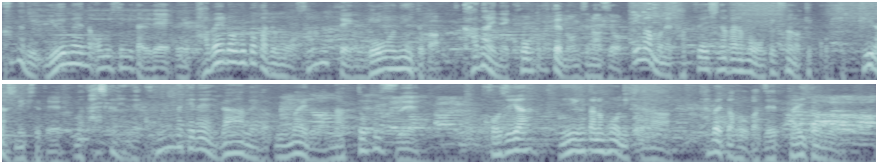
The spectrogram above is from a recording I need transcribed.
かなり有名なお店みたいで、えー食べログとかでも3.52とかかなりね高得点のお店なんですよ。今もね撮影しながらもうお客さんが結構ひっきりなしに来てて。まあ確かにねこんだけねラーメンがうまいのは納得っすね。小千谷新潟の方に来たら食べた方が絶対いいと思う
